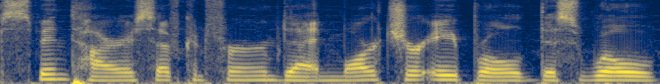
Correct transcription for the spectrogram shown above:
Spintires have confirmed that in March or April this will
